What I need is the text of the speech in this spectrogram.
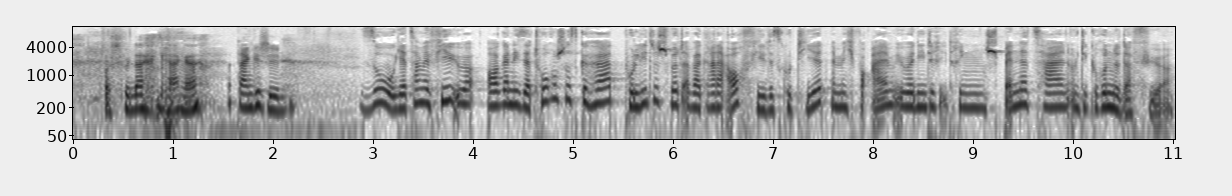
Frau Schüler, gerne. Dankeschön. So, jetzt haben wir viel über Organisatorisches gehört. Politisch wird aber gerade auch viel diskutiert, nämlich vor allem über die niedrigen Spendezahlen und die Gründe dafür.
